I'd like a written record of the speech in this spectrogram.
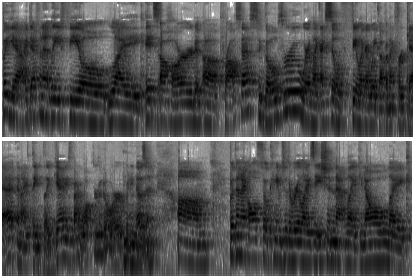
but yeah, I definitely feel like it's a hard uh, process to go through where like I still feel like I wake up and I forget and I think like, yeah, he's about to walk through the door, but he doesn't. Um, but then I also came to the realization that like, you know, like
